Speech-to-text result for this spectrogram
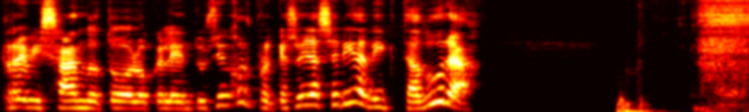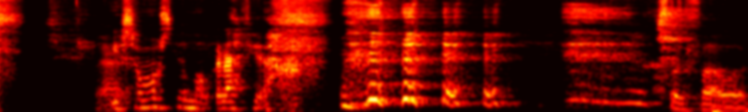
revisando todo lo que leen tus hijos, porque eso ya sería dictadura. Y somos democracia. Por favor.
